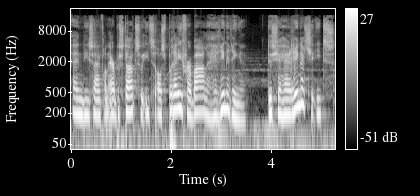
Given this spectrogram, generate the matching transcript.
En die zei van er bestaat zoiets als preverbale herinneringen. Dus je herinnert je iets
